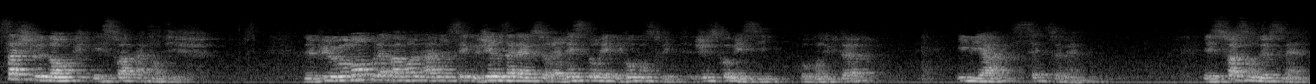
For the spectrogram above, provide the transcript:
Sache-le donc et sois attentif. Depuis le moment où la parole a annoncé que Jérusalem serait restaurée et reconstruite jusqu'au Messie, au conducteur, il y a sept semaines et 62 semaines.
